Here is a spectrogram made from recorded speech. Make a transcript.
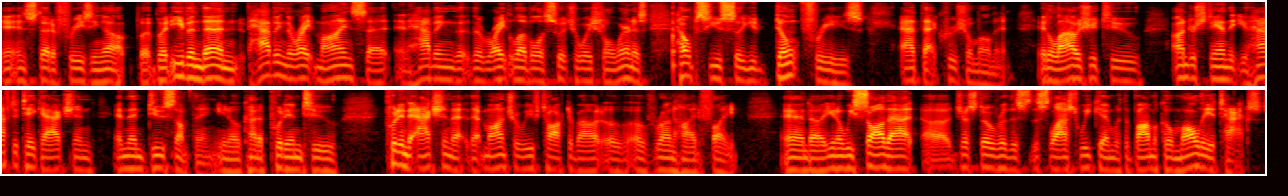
instead of freezing up. But but even then, having the right mindset and having the, the right level of situational awareness helps you so you don't freeze at that crucial moment. It allows you to understand that you have to take action and then do something. You know, kind of put into put into action that, that mantra we've talked about of, of run, hide, fight. And uh, you know, we saw that uh, just over this this last weekend with the Bamako Mali attacks,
